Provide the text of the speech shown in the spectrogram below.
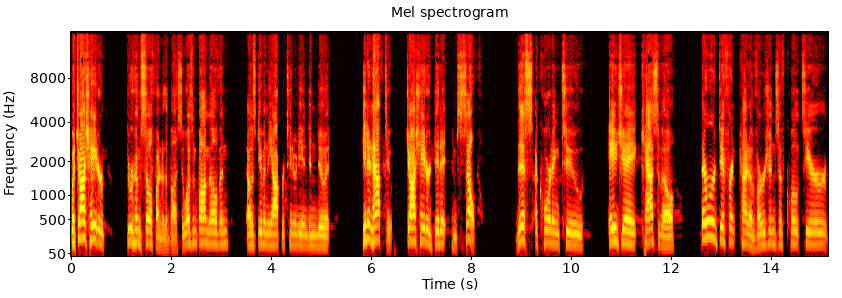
But Josh Hader threw himself under the bus. It wasn't Bob Melvin that was given the opportunity and didn't do it. He didn't have to. Josh Hader did it himself. This, according to AJ Cassavell, there were different kind of versions of quotes here.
